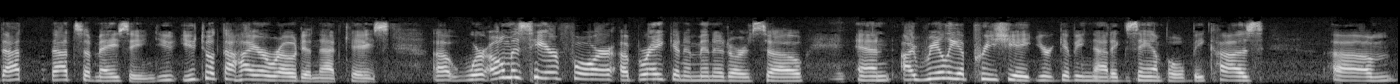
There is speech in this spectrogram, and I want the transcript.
that. That's amazing. You you took the higher road in that case. Uh, we're almost here for a break in a minute or so, and I really appreciate your giving that example because um,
